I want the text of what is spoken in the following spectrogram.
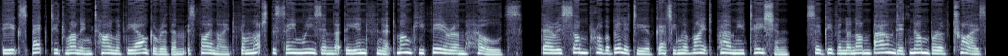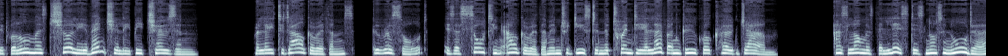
the expected running time of the algorithm is finite for much the same reason that the infinite monkey theorem holds. There is some probability of getting the right permutation, so given an unbounded number of tries it will almost surely eventually be chosen. Related algorithms, GoroSort, is a sorting algorithm introduced in the 2011 Google Code Jam. As long as the list is not in order,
